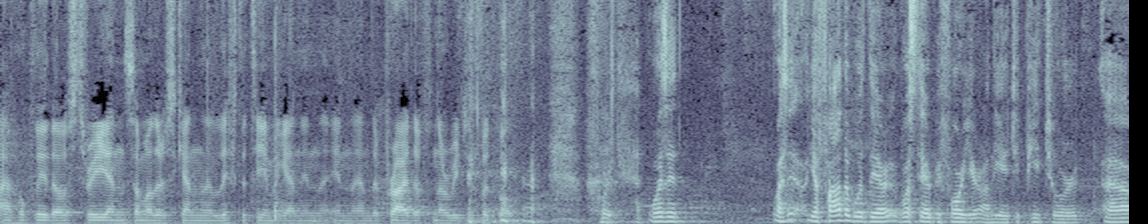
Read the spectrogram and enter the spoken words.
uh, hopefully those three and some others can uh, lift the team again in in, in the pride of Norwegian football. of course, was it was it, your father was there was there before you on the ATP tour. Uh,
